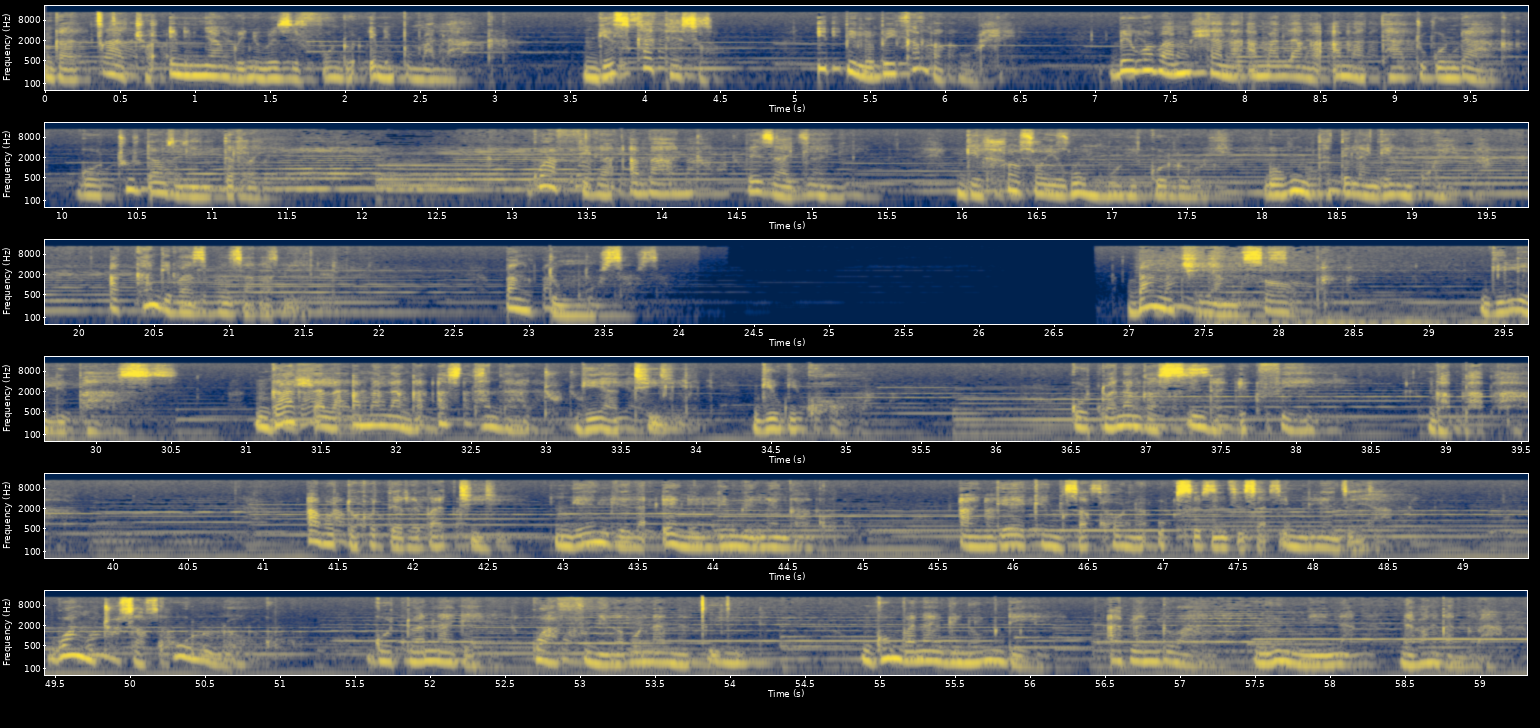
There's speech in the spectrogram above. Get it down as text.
Ngacatshwa emnyangweni wezifundo empumalanga. Ngesikhathi eso impilo beyikhamba kuhle. Bekwaba mhlana amalanga amathathu kuntaka ngo-2003 kwafika abantu beza kimi ngehloso yokungibuka ikoloyi ngokungithathela ngengikhwela akhange bazibuza kabili. Bangidumuza. Bangichiya ngisopha. Ngilele phasi. Ngahlala amalanga asithandathu ngiyathile ngikukhona kodwana ngasinda ekufeni ngaphaphama abodokotere bathi ngendlela engilimele ngakho angekhe ngisakhona ukusebenzisa imilenze yami. Kwangithusa khulu lokho kodwana-ke kwafuneka bona ngicile ngombana nginomndeni abentwana nonina nabangani bami.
